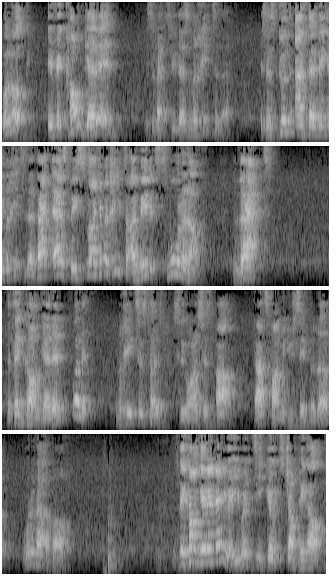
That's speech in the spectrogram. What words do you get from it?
Well, look, if it can't get in, it's effectively there's a mechitza there. It's as good as there being a mechitza there. That airspace is like a mechitza. I made it small enough that the thing can't get in. Well, it mechitza is closed. So the Gemara says, ah, that's fine when you say below. What about above? They can't get in anyway. You won't see goats jumping up,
